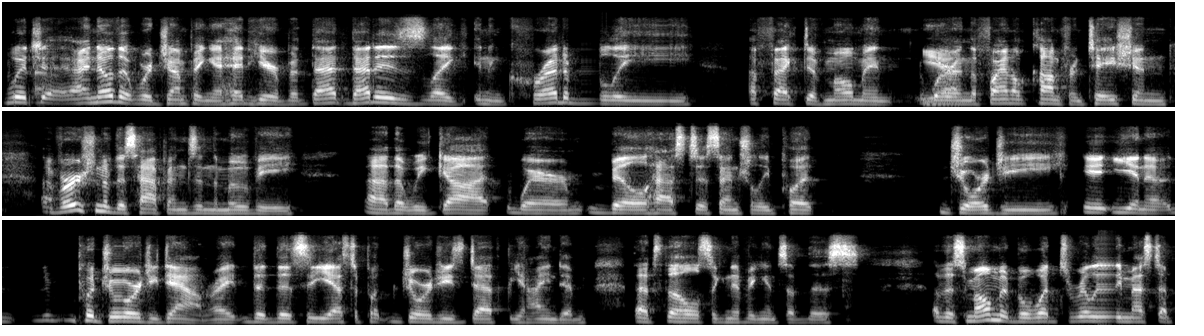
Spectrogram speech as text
Which Uh, I know that we're jumping ahead here, but that that is like an incredibly effective moment where in the final confrontation, a version of this happens in the movie uh, that we got, where Bill has to essentially put Georgie, you know, put Georgie down. Right, that this he has to put Georgie's death behind him. That's the whole significance of this of this moment. But what's really messed up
